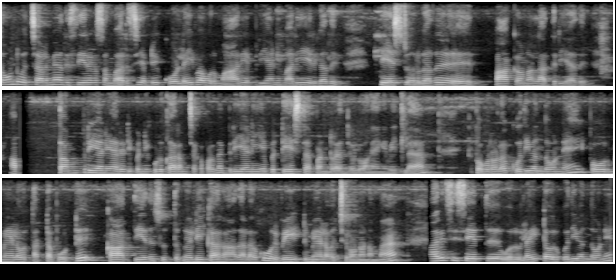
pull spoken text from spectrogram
சவுண்டு வச்சாலுமே அது சீரக சம்பா அரிசி அப்படியே குலைவாக ஒரு மாதிரியே பிரியாணி மாதிரியே இருக்காது. டேஸ்ட்டும் இருக்காது பார்க்கவும் நல்லா தெரியாது. அப் தம் பிரியாணியாக ரெடி பண்ணி கொடுக்க ஆரம்பித்தக்கப்புறம் தான் பிரியாணியே இப்போ டேஸ்ட்டாக பண்ணுறேன்னு சொல்லுவாங்க எங்கள் வீட்டில் இப்போ ஓரளவு கொதி வந்தோடனே இப்போ ஒரு மேலே ஒரு தட்டை போட்டு காற்று எதுவும் சுத்துக்கும் லீக் ஆகாத அளவுக்கு ஒரு வெயிட் மேலே வச்சிடணும் நம்ம. அரிசி சேர்த்து ஒரு லைட்டாக ஒரு கொதி வந்தோடனே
